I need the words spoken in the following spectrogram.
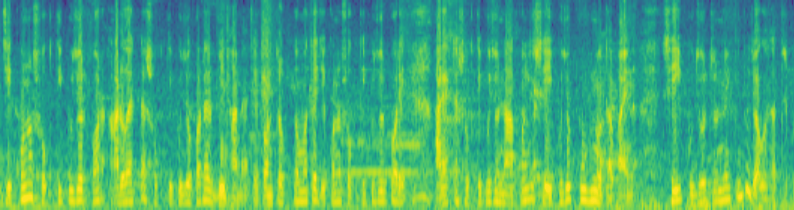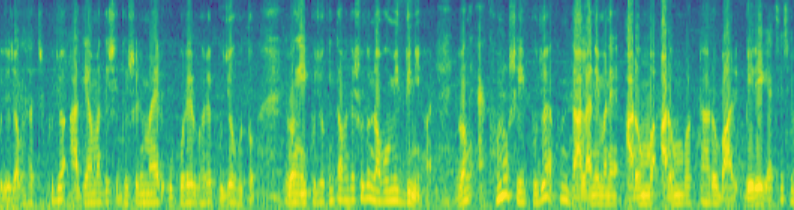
যে কোনো শক্তি পুজোর পর আরও একটা শক্তি পুজো করার বিধান আছে। তন্ত্রোক্ত মতে যে কোনো শক্তি পুজোর পরে আর একটা শক্তি পুজো না করলে সেই পুজো পূর্ণতা পায় না। সেই পুজোর জন্যই কিন্তু জগদ্ধাত্রী পুজো। জগদ্ধাত্রী পুজো আগে আমাদের সিদ্ধেশ্বরী মায়ের উপরের ঘরে পুজো হতো এবং এই পুজো কিন্তু আমাদের শুধু নবমীর দিনই হয়। এবং এখনও সেই পুজো এখন দালানে মানে আড়ম্ব আড়ম্বরটা আরও বেড়ে গেছে। সেই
